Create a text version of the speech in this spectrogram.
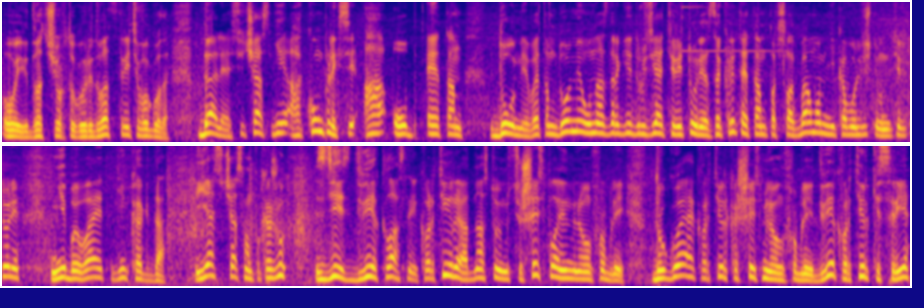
ой, 24 говорю, 23 года. Далее, сейчас не о комплексе, а об этом доме. В этом доме у нас, дорогие друзья, территория закрытая. Там под шлагбаумом никого лишнего на территории не бывает никогда. И я сейчас вам покажу. Здесь две классные квартиры. Одна стоимостью 6,5 миллионов рублей. Другая квартирка 6 миллионов рублей. Две квартирки сре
